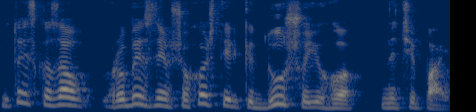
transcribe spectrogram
І той сказав: роби з ним, що хочеш, тільки душу його не чіпай.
